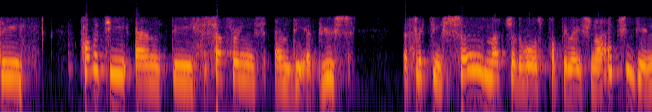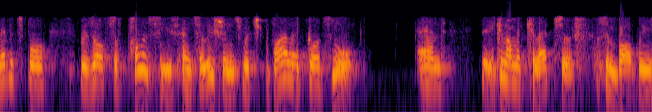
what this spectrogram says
the poverty and the sufferings and the abuse afflicting so much of the world's population are actually the inevitable results of policies and solutions which violate God's law. And the economic collapse of Zimbabwe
